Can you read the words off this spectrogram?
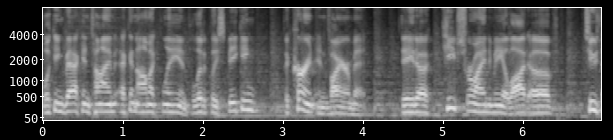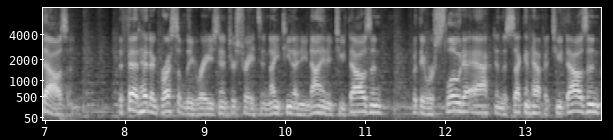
looking back in time, economically and politically speaking, the current environment data keeps reminding me a lot of 2000. The Fed had aggressively raised interest rates in 1999 and 2000, but they were slow to act in the second half of 2000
